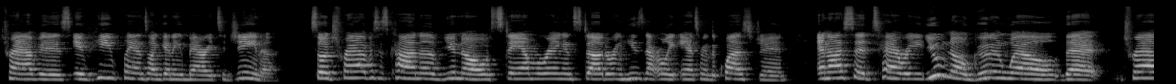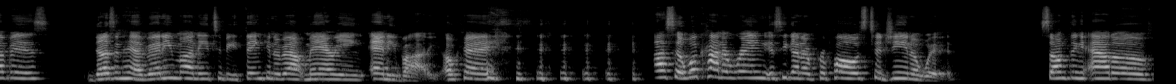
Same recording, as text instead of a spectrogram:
Travis if he plans on getting married to Gina. So Travis is kind of, you know, stammering and stuttering. He's not really answering the question. And I said, Terry, you know good and well that Travis doesn't have any money to be thinking about marrying anybody, okay? I said, what kind of ring is he gonna propose to Gina with? Something out of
